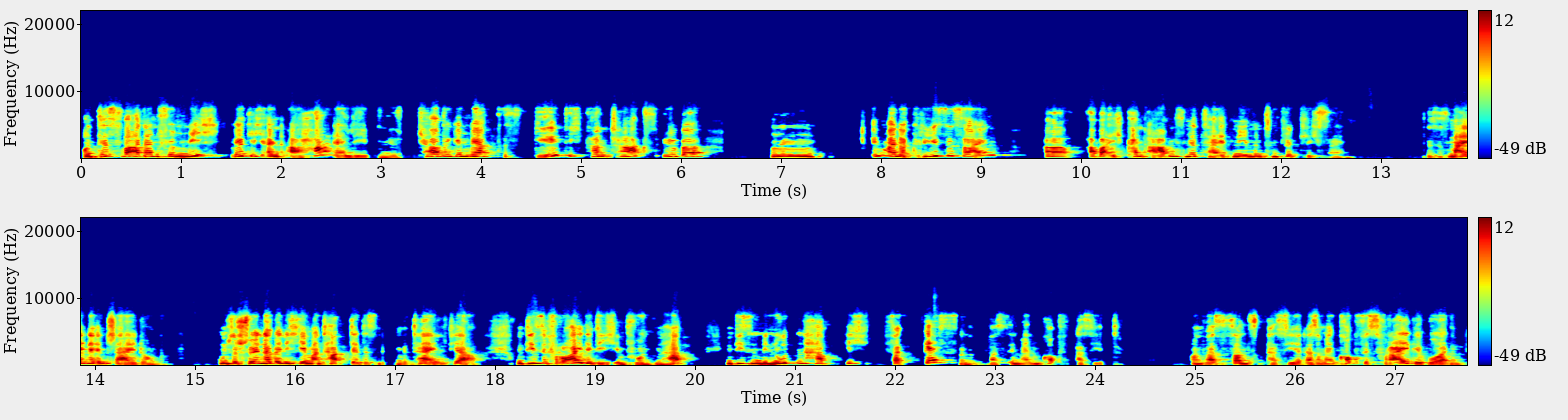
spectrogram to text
Und das war dann für mich wirklich ein Aha-Erlebnis. Ich habe gemerkt, es geht. Ich kann tagsüber mh, mm, in meiner Krise sein, äh, aber ich kann abends mir Zeit nehmen zum Glücklichsein. Das ist meine Entscheidung. Umso schöner, wenn ich jemand habe, der das mit mir teilt, ja. Und diese Freude, die ich empfunden habe, in diesen Minuten habe ich vergessen, was in meinem Kopf passiert und was sonst passiert. Also mein Kopf ist frei geworden.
